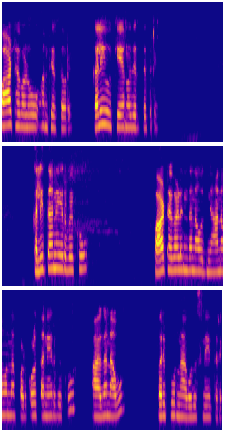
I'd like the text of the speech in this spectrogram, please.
ಪಾಠಗಳು ಅಂತಿರ್ತಾವ್ರಿ. ಕಲಿಯುವಿಕೆ ಅನ್ನೋದು ಇರ್ತೈತ್ರಿ. ಕಲಿತಾನೆ ಇರಬೇಕು. ಪಾಠಗಳಿಂದ ನಾವು ಜ್ಞಾನವನ್ನು ಪಡ್ಕೊಳ್ತಾನೆ ಇರಬೇಕು. ಆಗ ನಾವು ಪರಿಪೂರ್ಣ ಆಗೋದು ಸ್ನೇಹಿತರೆ.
